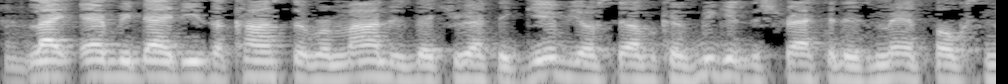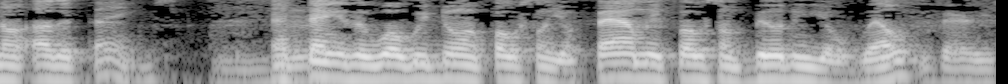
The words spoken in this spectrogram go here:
Hmm. Like every day, these are constant reminders that you have to give yourself because we get distracted as men focusing on other things. And mm-hmm. things of what we're doing, focus on your family, focus on building your wealth. Very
